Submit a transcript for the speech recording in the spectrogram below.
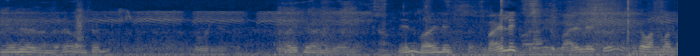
అంత పెద్ద మీ దగ్గర ఎవరు ఉన్నారా వంటలు బయట వాళ్ళు కాదు నేను బాయిల్ ఎక్కుతాను బాయిల్ ఎగ్ బాయిల్ ఎగ్ ఇంకా వన్ మంత్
